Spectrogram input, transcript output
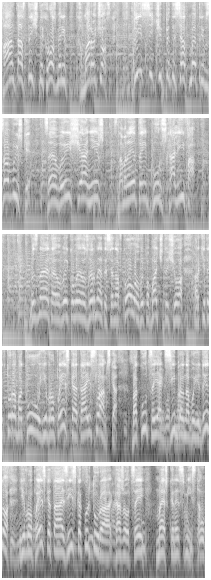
фантастичний фантастичних розмірів хмарочос в 1050 метрів заввишки. Це вище, ніж знаменитий Бурж Халіфа. Ви знаєте, ви коли озирнетеся навколо, ви побачите, що архітектура Баку європейська та ісламська. Баку це як зібрана воєдино європейська та азійська культура, каже оцей мешканець міста.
